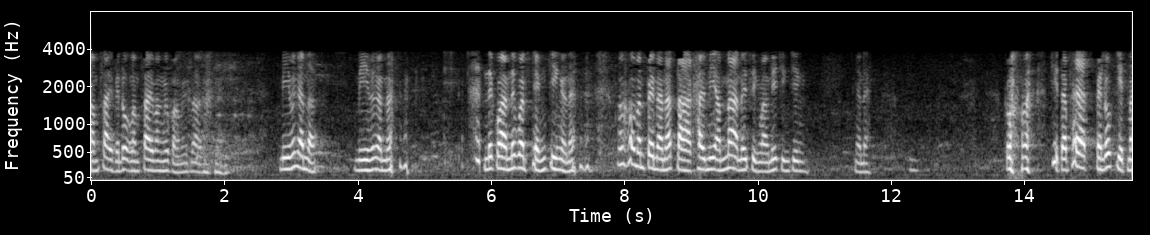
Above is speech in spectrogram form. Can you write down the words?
ลำไส้เป็นโรคลำไส้บ้างหรือเปล่าไม่ทราบมีเหมือนกันนะมีเหมือนกันนะนึกว่านึกว่าเจ๋งจริงอะนะเพราะมันเป็นอนัตตาใครมีอำนาจในสิ่งเหล่านี้จริงๆเนี่ยนะก็จิตแพทย์เป็นโรคจิตไหม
